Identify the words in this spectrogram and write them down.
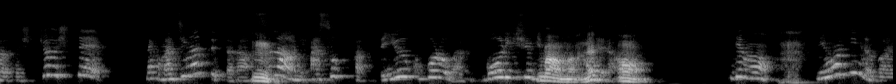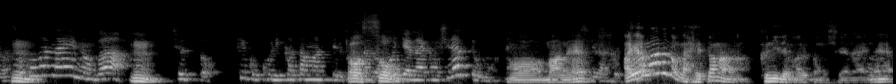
はさ、主張して、なんか間違ってたら、うん素直に、あ、そっかっていう心がある。合理主義。まあまあね彼ら、はでも、日本人の場合はそこがないのが、うん、うん。ちょっと結構凝り固まってる方があそう多いんじゃないかしらって思うね。ああまあね、謝るのが下手な国ではあるかもしれないね。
